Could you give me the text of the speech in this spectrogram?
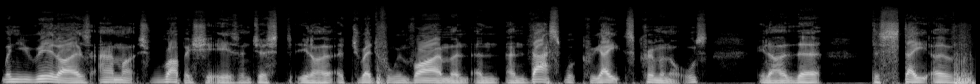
when you realise how much rubbish it is and just you know a dreadful environment, and and that's what creates criminals. You know the the state of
